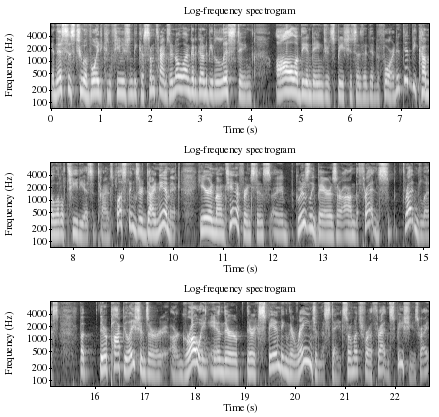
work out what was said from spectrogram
And this is to avoid confusion because sometimes they're no longer going to be listing all of the endangered species as they did before. And it did become a little tedious at times. Plus, things are dynamic. Here in Montana, for instance, uh, grizzly bears are on the threatened threatened list, but their populations are, are growing and they're they're expanding their range in the state. So much for a threatened species, right?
